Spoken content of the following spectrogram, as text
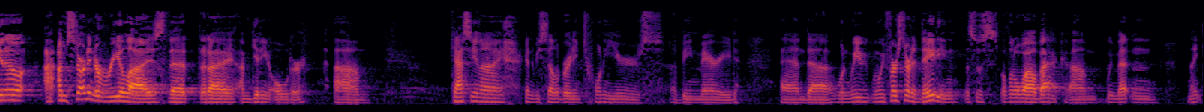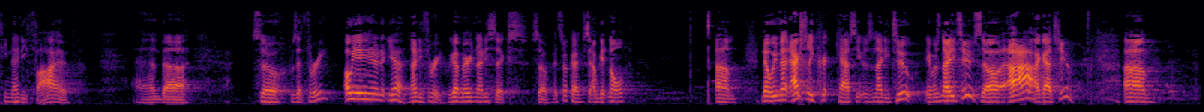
You know, I, I'm starting to realize that, that I, I'm getting older. Um, Cassie and I are going to be celebrating 20 years of being married. And uh, when we when we first started dating, this was a little while back. Um, we met in 1995, and uh, so was it three? Oh yeah, yeah, yeah, 93. We got married in 96, so it's okay. See, I'm getting old. Um, no, we met actually, Cassie. It was 92. It was 92. So ah, I got you. Um,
